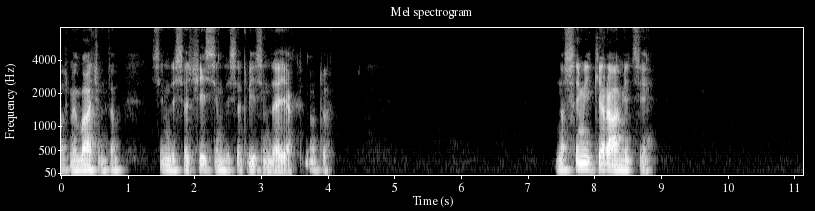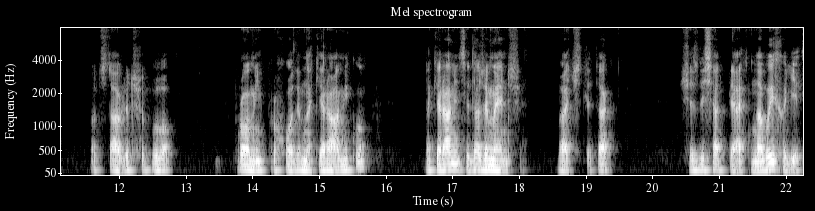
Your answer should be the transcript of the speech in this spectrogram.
от ми бачимо там 76, 78, де як. Ну, то на самій кераміці. От ставлю, щоб було промінь проходив на кераміку. На кераміці навіть менше. Бачите, так? 65. На виході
